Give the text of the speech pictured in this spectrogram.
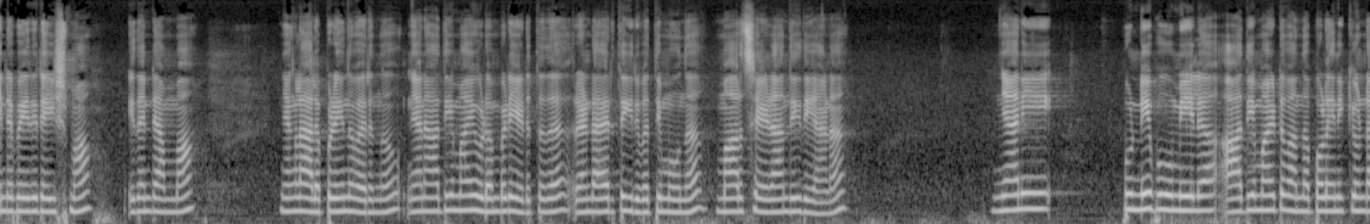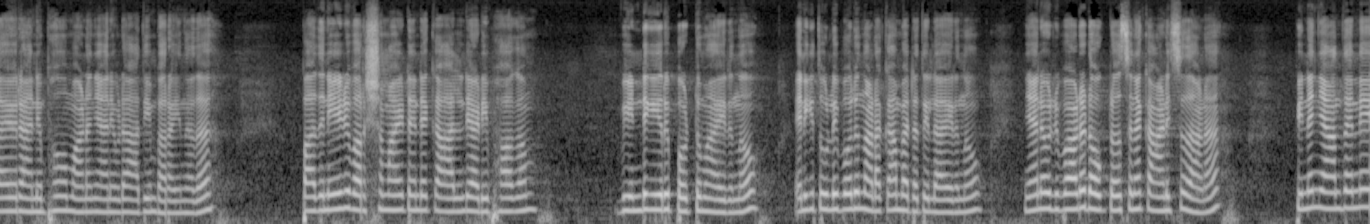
എന്റെ പേര് രേഷ്മ ഇതെന്റെ അമ്മ. ഞങ്ങൾ ആലപ്പുഴയിൽ നിന്ന് വരുന്നു. ഞാൻ ആദ്യമായി ഉടമ്പടി എടുത്തത് രണ്ടായിരത്തി ഇരുപത്തി മൂന്ന് മാർച്ച് ഏഴാം തീയതിയാണ്. ഞാൻ ഈ പുണ്യഭൂമിയിൽ ആദ്യമായിട്ട് വന്നപ്പോൾ എനിക്കുണ്ടായ ഒരു അനുഭവമാണ് ഞാനിവിടെ ആദ്യം പറയുന്നത്. പതിനേഴ് വർഷമായിട്ട് എന്റെ കാലിന്റെ അടിഭാഗം വിണ്ട് കീറി പൊട്ടുമായിരുന്നു. എനിക്ക് തുള്ളി പോലും നടക്കാൻ പറ്റത്തില്ലായിരുന്നു. ഞാൻ ഒരുപാട് ഡോക്ടേഴ്സിനെ കാണിച്ചതാണ്. പിന്നെ ഞാൻ തന്നെ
